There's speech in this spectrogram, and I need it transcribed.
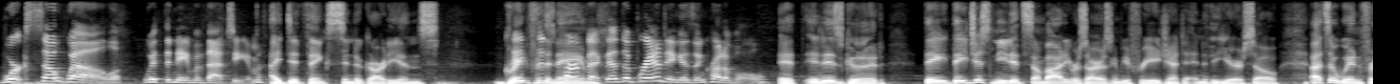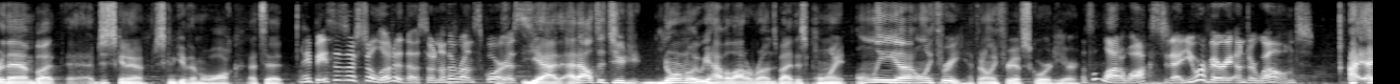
works so well with the name of that team, I did think Cinder Guardians. Great It's- for the it's name. Perfect. The branding is incredible. It it is good. They they just needed somebody. Rosario's gonna be a free agent at the end of the year, so that's a win for them. But uh, I'm just gonna just gonna give them a walk. That's it. Hey, bases are still loaded though, so another run scores. Yeah, at altitude, normally we have a lot of runs by this point. Only uh, only three. I think only three have scored here. That's a lot of walks today. You were very underwhelmed. I, I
